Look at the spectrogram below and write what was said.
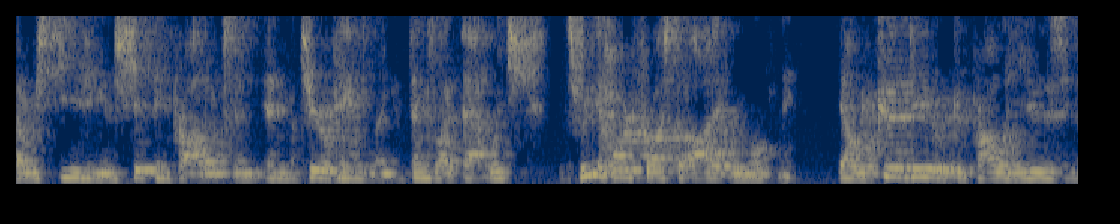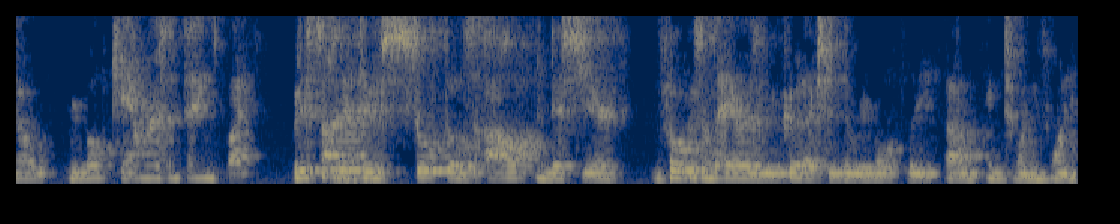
uh, receiving and shipping products and, and material handling and things like that, which it's really hard for us to audit remotely. Yeah, we could do, we could probably use, you know, remote cameras and things, but we decided to scope those out in this year and focus on the areas we could actually do remotely um, in 2020.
